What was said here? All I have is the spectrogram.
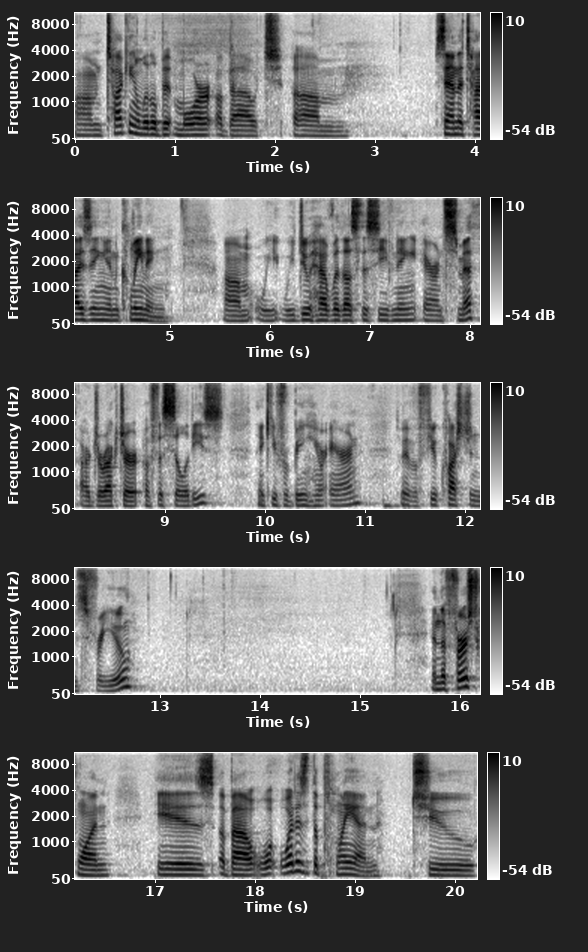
Um, Talking a little bit more about um, sanitizing and cleaning. Um, We we do have with us this evening Aaron Smith, our Director of Facilities. Thank you for being here, Aaron. So we have a few questions for you. And the first one is about what what is the plan to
